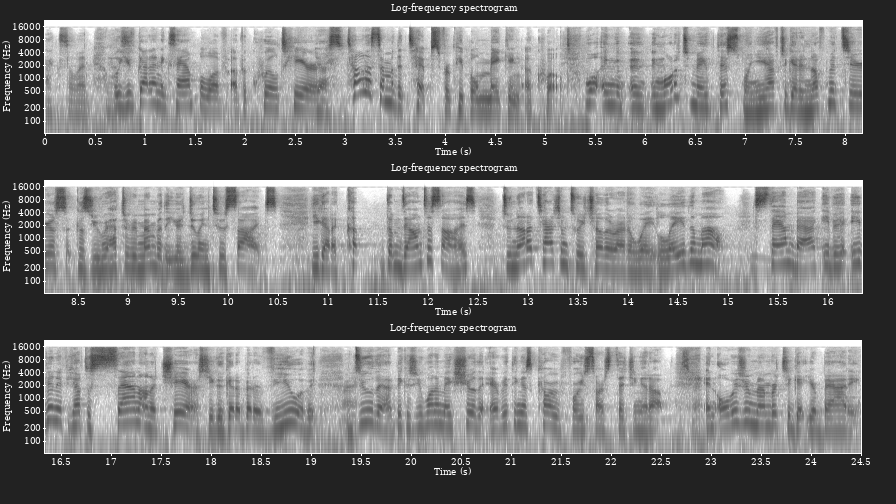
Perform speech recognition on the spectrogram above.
Excellent. Yes. Well, you've got an example of, of a quilt here. Yes. Tell us some of the tips for people making a quilt. Well, in, in, in order to make this one, you have to get enough materials because you have to remember that you're doing two sides. You got to cut them down to size. Do not attach them to each other right away. Lay them out. Mm. Stand back. Even, even if you have to stand on a chair so you could get a better view of it, right. do that because you want to make sure that everything is covered before you start stitching it up. Right. And always remember to get your batting.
